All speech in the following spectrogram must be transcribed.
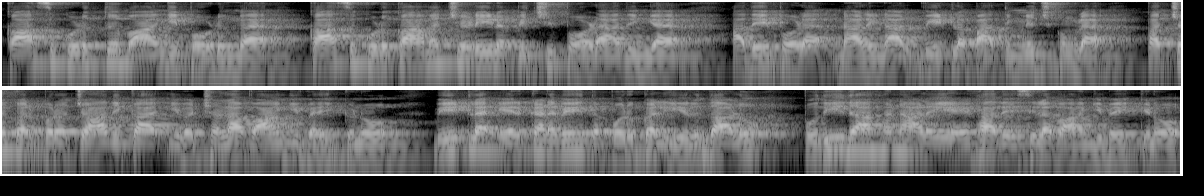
காசு கொடுத்து வாங்கி போடுங்க. காசு கொடுக்காம செடியில் பிச்சு போடாதீங்க. அதே போல் நாளை நாள் வீட்டில் பார்த்தீங்கன்னு வச்சுக்கோங்களேன் பச்சை கற்பூரம் ஜாதிக்காய் இவற்றெல்லாம் வாங்கி வைக்கணும். வீட்டில் ஏற்கனவே இந்த பொருட்கள் இருந்தாலும் புதிதாக நாளை ஏகாதேசியில் வாங்கி வைக்கணும்.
